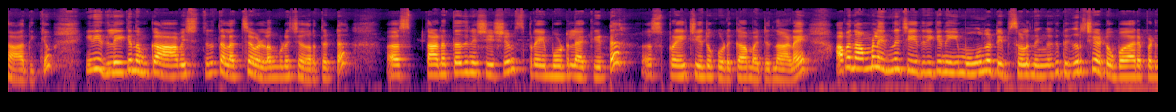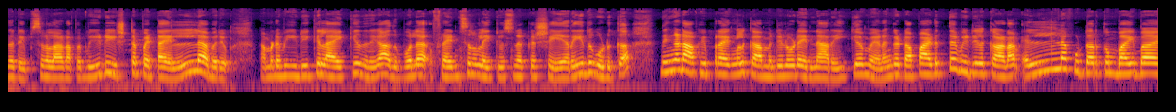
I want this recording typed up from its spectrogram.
സാധിക്കും. ഇനി ഇതിലേക്ക് നമുക്ക് ആവശ്യത്തിന് തിളച്ച വെള്ളം കൂടി ചേർത്തിട്ട് തണുത്തതിന് ശേഷം സ്പ്രേ ബോട്ടിലാക്കിയിട്ട് സ്പ്രേ ചെയ്ത് കൊടുക്കാൻ പറ്റുന്നതാണ്. അപ്പോൾ നമ്മൾ ഇന്ന് ചെയ്തിരിക്കുന്ന ഈ മൂന്ന് ടിപ്സുകൾ നിങ്ങൾക്ക് തീർച്ചയായിട്ടും ഉപകാരപ്പെടുന്ന ടിപ്സുകളാണ്. അപ്പോൾ വീഡിയോ ഇഷ്ടപ്പെട്ട എല്ലാവരും നമ്മുടെ വീഡിയോയ്ക്ക് ലൈക്ക് തരിക അതുപോലെ ഫ്രണ്ട്സ് റിലേറ്റീവ്സിനൊക്കെ ഷെയർ ചെയ്ത് കൊടുക്കുക. നിങ്ങളുടെ അഭിപ്രായങ്ങൾ കമന്റിലൂടെ എന്നെ അറിയിക്കുകയും വേണം കേട്ടോ. അപ്പോൾ അടുത്ത വീഡിയോയിൽ കാണാം. എല്ലാ കൂട്ടുകാർക്കും ബൈ ബൈ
